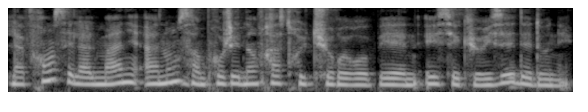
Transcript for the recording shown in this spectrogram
La France et l'Allemagne annoncent un projet d'infrastructure européenne et sécurisée des données.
